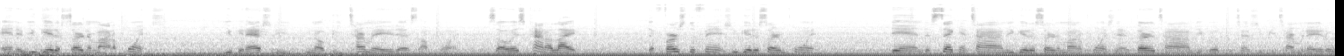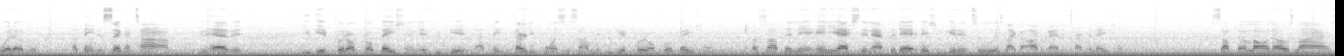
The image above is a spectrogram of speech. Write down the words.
And if you get a certain amount of points, you can actually, you know, be terminated at some point. So it's kind of like the first offense, you get a certain point. Then the second time you get a certain amount of points. And then the third time you could potentially be terminated or whatever. I think the second time you have it, you get put on probation. If you get, I think 30 points or something, you get put on probation or something. Then any accident after that that you get into is like an automatic termination. Something along those lines.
